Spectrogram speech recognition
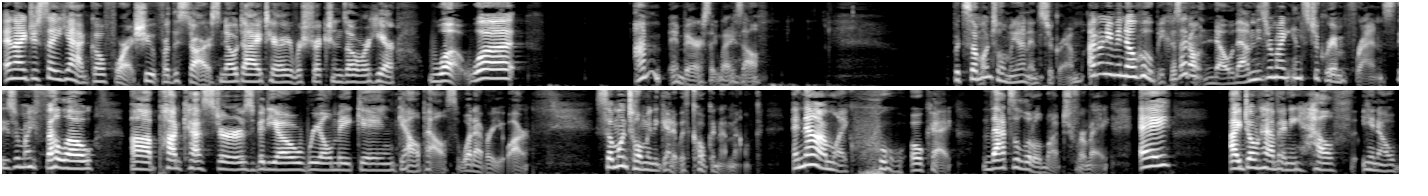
and I just say yeah, go for it. Shoot for the stars. No dietary restrictions over here. What what? I'm embarrassing myself. But someone told me on Instagram. I don't even know who because I don't know them. These are my Instagram friends. These are my fellow uh, podcasters, video, reel making, gal pals, whatever you are. Someone told me to get it with coconut milk. And now I'm like, whew, okay, that's a little much for me. A, I don't have any health, you know,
